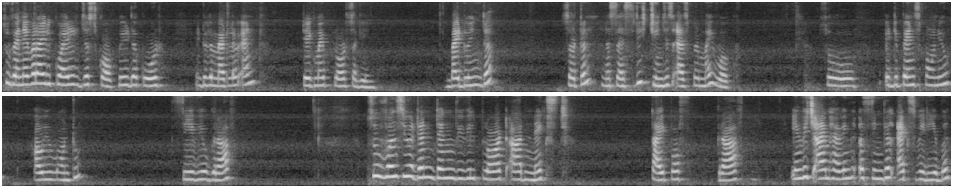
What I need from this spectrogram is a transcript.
So whenever I require it just copy the code into the MATLAB and take my plots again. By doing the certain necessary changes as per my work. So it depends upon you how you want to save your graph. So once you are done then we will plot our next type of graph in which I am having a single x variable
